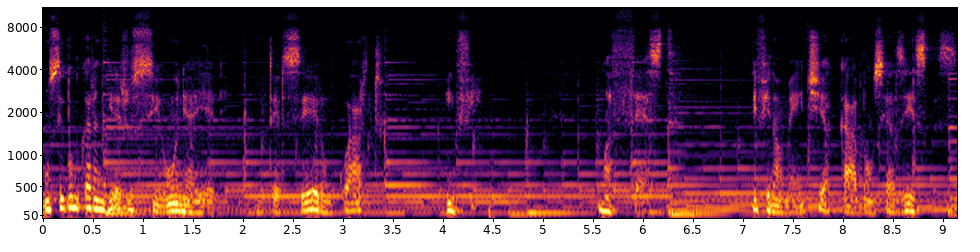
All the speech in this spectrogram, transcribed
Um segundo caranguejo se une a ele, um terceiro, um quarto, enfim, uma festa. E finalmente acabam-se as iscas.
